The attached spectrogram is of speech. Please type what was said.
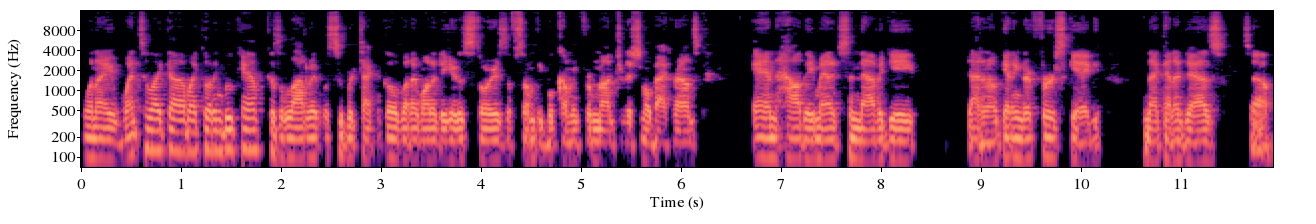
when I went to like uh, my coding boot camp because a lot of it was super technical, but I wanted to hear the stories of some people coming from non traditional backgrounds and how they managed to navigate, I don't know, getting their first gig and that kind of jazz. So,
